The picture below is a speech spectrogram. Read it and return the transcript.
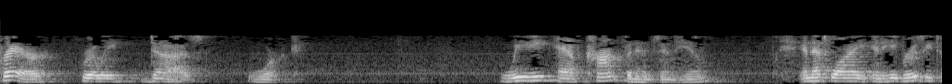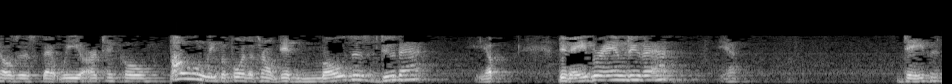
prayer really does work. We have confidence in Him. And that's why in Hebrews he tells us that we are to go boldly before the throne. Did Moses do that? Yep. Did Abraham do that? Yep. David,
